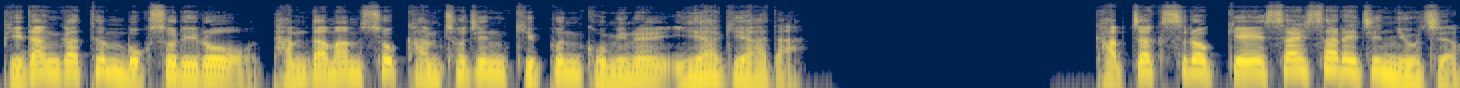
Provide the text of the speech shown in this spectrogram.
비단 같은 목소리로 담담함 속 감춰진 깊은 고민을 이야기하다. 갑작스럽게 쌀쌀해진 요즘.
